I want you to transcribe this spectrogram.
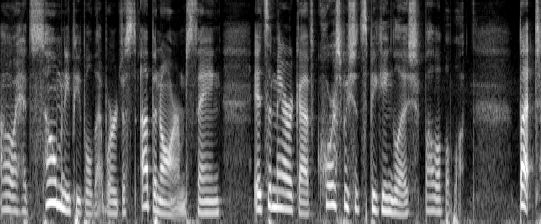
oh, I had so many people that were just up in arms saying, it's America, of course we should speak English, blah, blah, blah, blah. But,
